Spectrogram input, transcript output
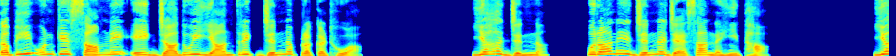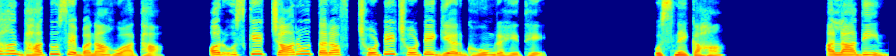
तभी उनके सामने एक जादुई यांत्रिक जिन्न प्रकट हुआ। यह जिन्न पुराने जिन्न जैसा नहीं था। यह धातु से बना हुआ था। और उसके चारों तरफ़ छोटे छोटे गियर घूम रहे थे। उसने कहा, अलादीन,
